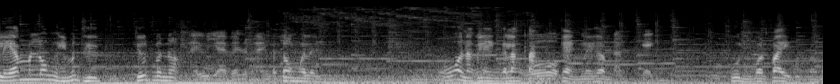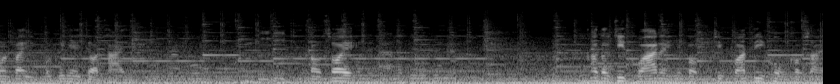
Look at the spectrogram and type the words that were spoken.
แหลมๆมันลงเห็นมันถือจุดมันเนาะไหนผู้ใหญ่ไปทางไหนก็ตรงมาเลย โอ้นักเลงกำลังตั้งโอ้แก่งเลยครับหนักเก่งพุ่นบนไฟพุ่นบนไฟคนผู้ใหญ่จอดถ่ายเข้าซอย เข้าตรงชิดขวาเนี่ยยังก็ชิดขวาตีโค้งเข้าซ้าย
